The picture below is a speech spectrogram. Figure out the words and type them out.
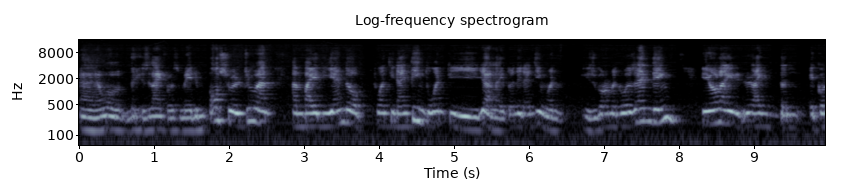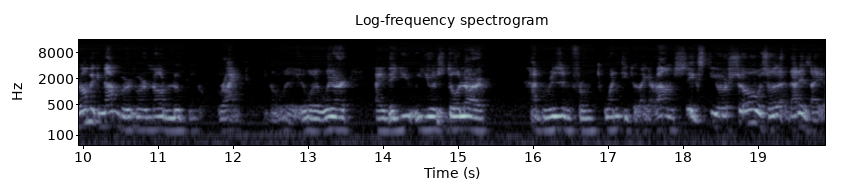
and well, his life was made impossible too. And and by the end of 2019, 20 yeah, like 2019 when his government was ending, you know, like like the economic numbers were not looking right. You know, we, we were like the U, U.S. dollar had risen from 20 to like around 60 or so. So that, that is like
